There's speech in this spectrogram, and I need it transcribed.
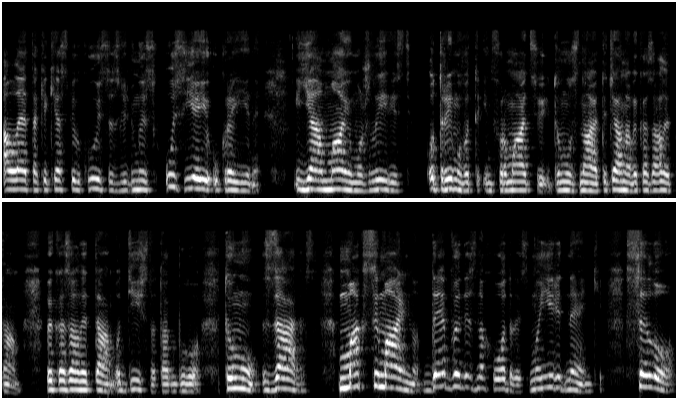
Але так як я спілкуюся з людьми з усієї України, я маю можливість. Отримувати інформацію, і тому знаю, Тетяна, ви казали там, ви казали там, от дійсно так було. Тому зараз максимально, де б ви не знаходились, мої рідненькі, село,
